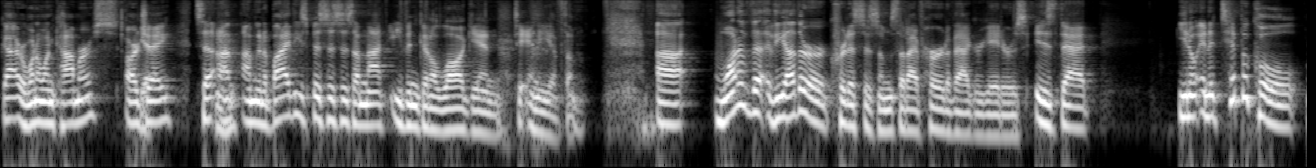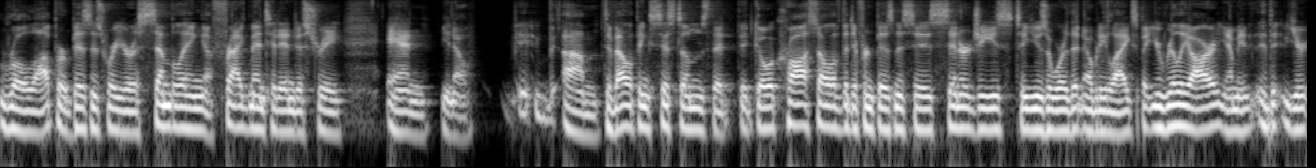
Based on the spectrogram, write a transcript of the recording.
guy or 101 Commerce RJ said, mm-hmm. "I'm, I'm going to buy these businesses. I'm not even going to log in to any of them." Uh, one of the the other criticisms that I've heard of aggregators is that you know in a typical roll up or business where you're assembling a fragmented industry and you know um, developing systems that that go across all of the different businesses, synergies to use a word that nobody likes, but you really are. I mean, your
